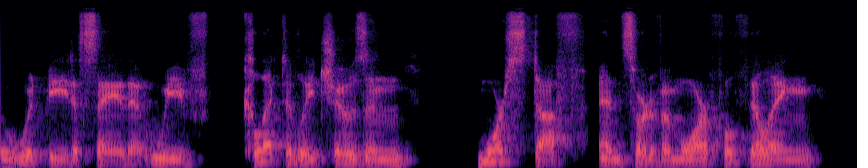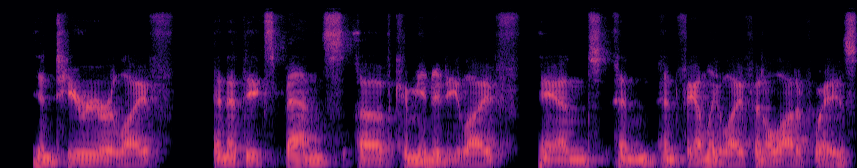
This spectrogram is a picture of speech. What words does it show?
would be to say that we've collectively chosen more stuff and sort of a more fulfilling interior life and at the expense of community life and and and family life in a lot of ways.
